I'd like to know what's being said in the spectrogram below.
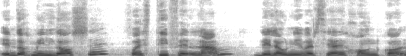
En 2012 fue Stephen Lam, de la Universidad de Hong Kong.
